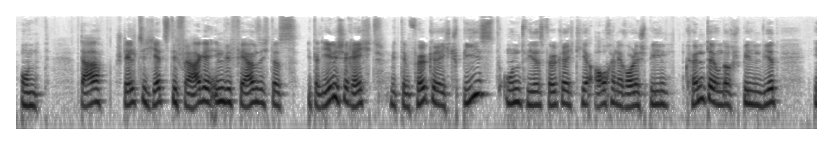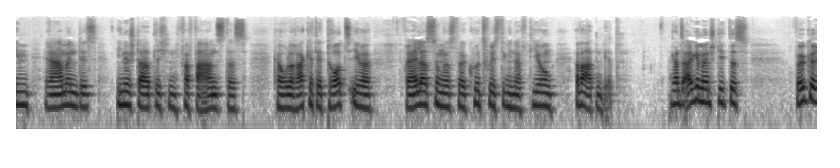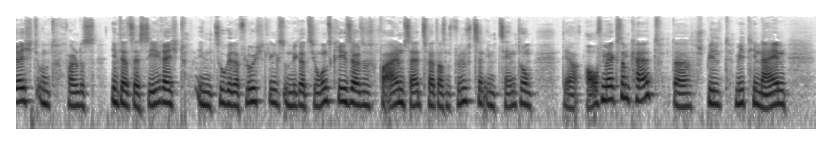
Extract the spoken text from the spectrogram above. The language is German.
Und da stellt sich jetzt die Frage, inwiefern sich das italienische Recht mit dem Völkerrecht spießt und wie das Völkerrecht hier auch eine Rolle spielen könnte und auch spielen wird im Rahmen des innerstaatlichen Verfahrens, das Carola Rackete trotz ihrer Freilassung aus der kurzfristigen Inhaftierung erwarten wird. Ganz allgemein steht das Völkerrecht und vor allem das internationale Seerecht im Zuge der Flüchtlings- und Migrationskrise, also vor allem seit 2015 im Zentrum der Aufmerksamkeit. Da spielt mit hinein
